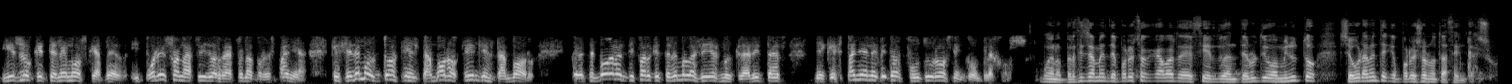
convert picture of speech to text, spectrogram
Y es lo que tenemos que hacer. Y por eso ha nacido Reacciona por España. Que seremos dos el tambor o quien el tambor. Pero te puedo garantizar que tenemos las ideas muy claritas de que España necesita un futuro sin complejos. Bueno, precisamente por eso que acabas de decir durante el último minuto, seguramente que por eso no te hacen caso.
